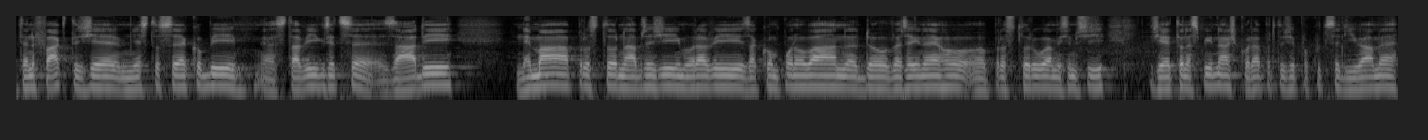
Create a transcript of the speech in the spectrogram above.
ten fakt, že město se jakoby staví k řece zády, nemá prostor nábřeží Moravy zakomponován do veřejného prostoru a myslím si, že je to nesmírná škoda, protože pokud se díváme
